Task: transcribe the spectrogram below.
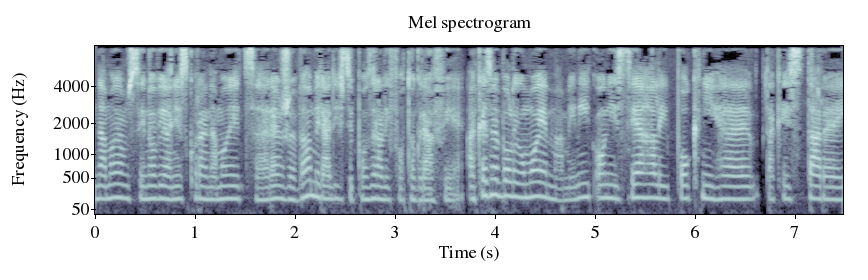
na mojom synovi a neskôr aj na mojej cere, že veľmi radi si pozerali fotografie. A keď sme boli u mojej maminy, oni siahali po knihe takej starej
